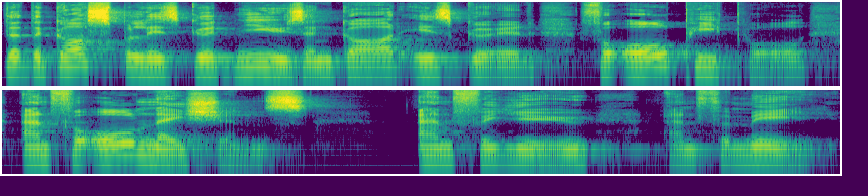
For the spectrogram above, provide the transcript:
that the gospel is good news and God is good for all people and for all nations and for you and for me.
